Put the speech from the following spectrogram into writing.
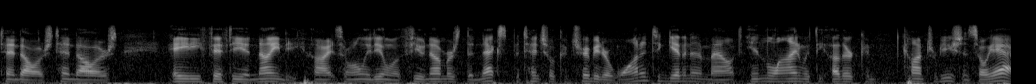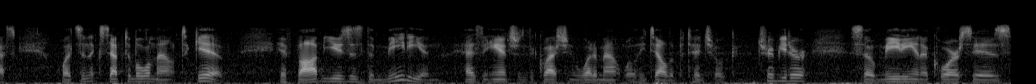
$10, $10, 80, 50, and 90. Alright, so we're only dealing with a few numbers. The next potential contributor wanted to give an amount in line with the other con contributions. So he asked, what's an acceptable amount to give? If Bob uses the median as the answer to the question, what amount will he tell the potential contributor? So median, of course, is,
